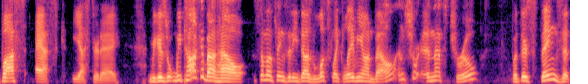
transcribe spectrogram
bus esque yesterday because we talk about how some of the things that he does looks like Le'Veon Bell, and sure, and that's true. But there's things that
